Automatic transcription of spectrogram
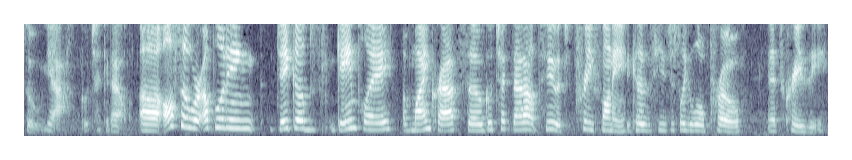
So yeah, go check it out. Uh, also, we're uploading Jacob's gameplay of Minecraft, so go check that out too. It's pretty funny because he's just like a little pro, and it's crazy.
